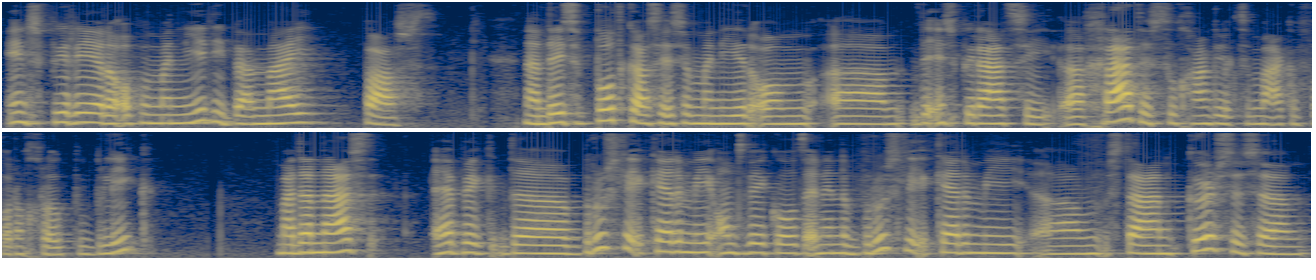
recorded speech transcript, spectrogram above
inspireren op een manier die bij mij past. Nou, deze podcast is een manier om ehm, de inspiratie uh, gratis toegankelijk te maken voor een groot publiek. Maar daarnaast heb ik de Bruce Lee Academy ontwikkeld. En in de Bruce Lee Academy um, staan cursussen.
